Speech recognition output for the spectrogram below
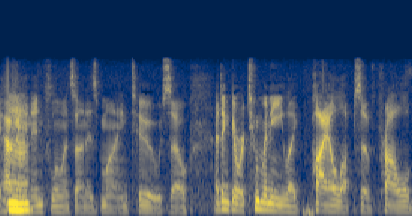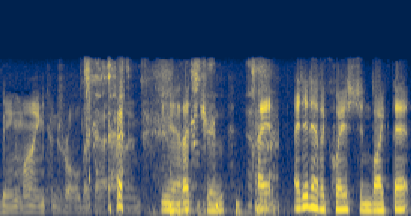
having Mhm. an influence on his mind too. So I think there were too many like pile ups of Prowl being mind controlled at that time. Yeah, that's true. I I did have a question like that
